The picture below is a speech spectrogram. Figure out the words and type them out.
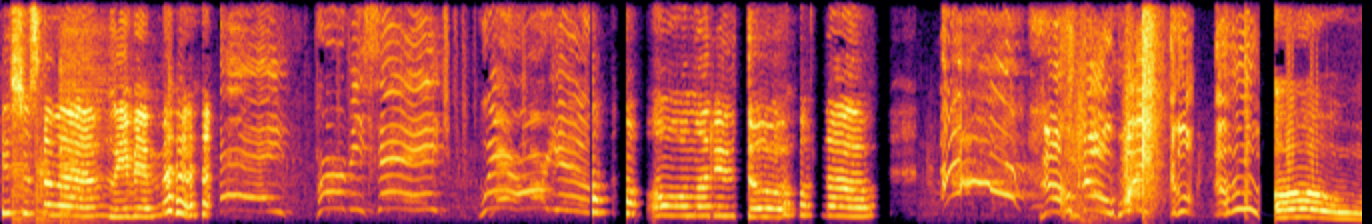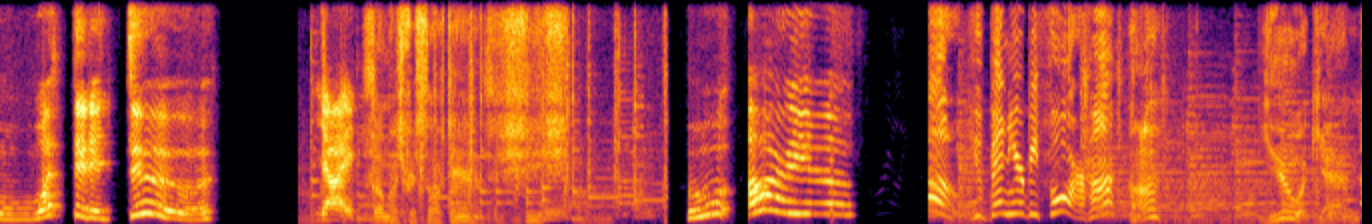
He's just gonna leave him. Hey, pervy sage! Where are you? oh, Naruto. No. Ah! No, no, wait! Oh, what did it do? Yikes. So much for soft hands. Sheesh. Who are you? Oh, you've been here before, huh? Huh? You again.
